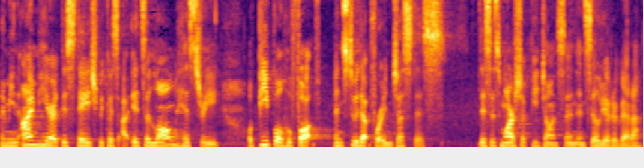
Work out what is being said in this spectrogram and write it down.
I mean, I'm here at this stage because it's a long history of people who fought and stood up for injustice. This is Marsha P. Johnson and Sylvia Rivera.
